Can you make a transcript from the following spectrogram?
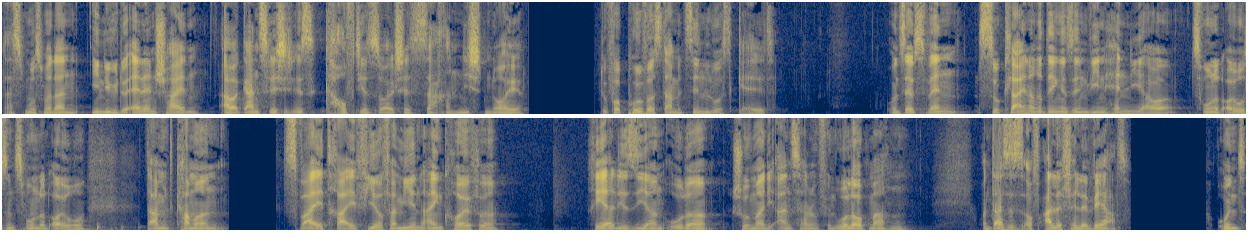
Das muss man dann individuell entscheiden, aber ganz wichtig ist, kauf dir solche Sachen nicht neu. Du verpulverst damit sinnlos Geld. Und selbst wenn es so kleinere Dinge sind wie ein Handy, aber 200 Euro sind 200 Euro, damit kann man zwei, drei, vier Familieneinkäufe realisieren oder schon mal die Anzahlung für den Urlaub machen. Und das ist auf alle Fälle wert. Und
